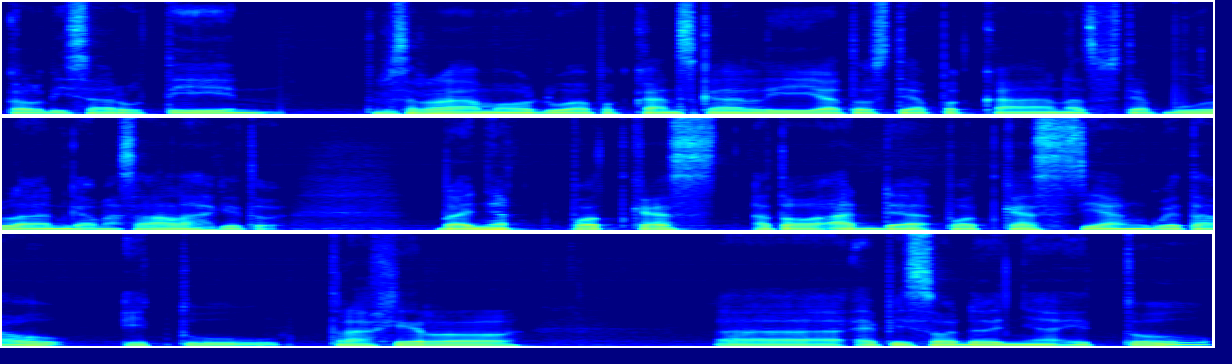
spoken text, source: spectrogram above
kalau bisa rutin. Terserah mau dua pekan sekali atau setiap pekan atau setiap bulan nggak masalah gitu. Banyak podcast atau ada podcast yang gue tahu itu terakhir uh, episodenya itu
